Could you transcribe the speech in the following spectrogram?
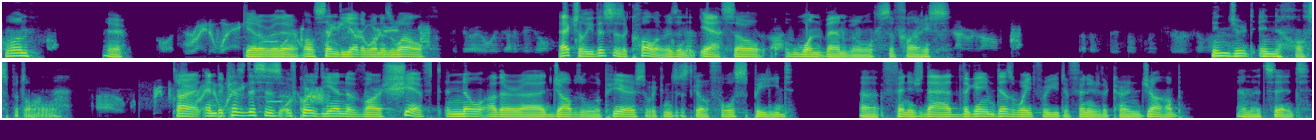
Come on. Get over there. I'll send the other one as well. Actually, this is a caller, isn't it? Yeah, so one van will suffice. Injured in hospital. Alright, and because this is, of course, the end of our shift, no other uh, jobs will appear, so we can just go full speed. Uh, finish that. The game does wait for you to finish the current job, and that's it.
